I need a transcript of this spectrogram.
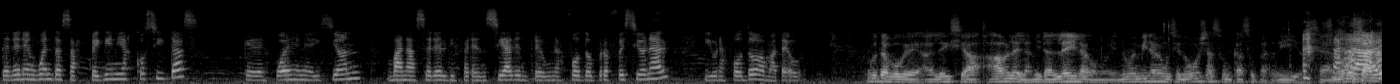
tener en cuenta esas pequeñas cositas que después en edición van a ser el diferencial entre una foto profesional y una foto amateur. Me gusta porque Alexia habla y la mira Leila como que no me mira como diciendo vos ya es un caso perdido. O sea, Ya no, está. ya,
